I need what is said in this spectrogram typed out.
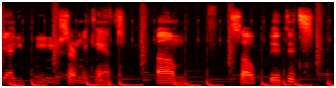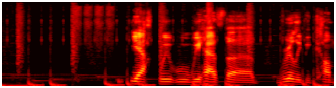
Yeah, you you, you certainly can't. Um, so it, it's yeah, we we have uh, really become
